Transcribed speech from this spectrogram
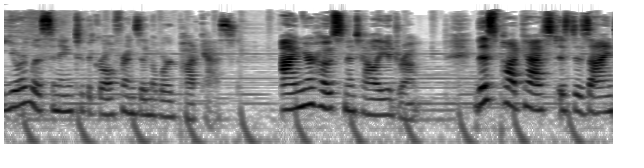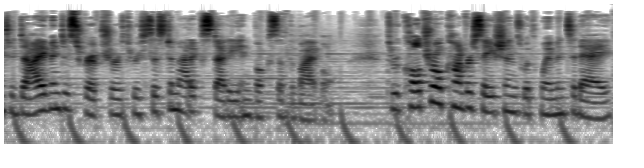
You're listening to the Girlfriends in the Word podcast. I'm your host, Natalia Drum. This podcast is designed to dive into scripture through systematic study in books of the Bible through cultural conversations with women today,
